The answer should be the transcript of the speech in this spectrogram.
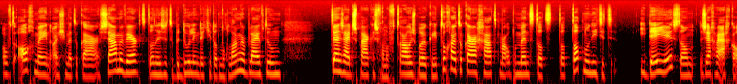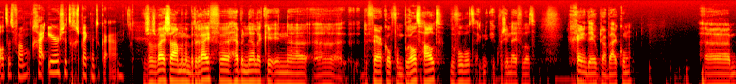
over het algemeen, als je met elkaar samenwerkt, dan is het de bedoeling dat je dat nog langer blijft doen. Tenzij er sprake is van een vertrouwensbreuk en je toch uit elkaar gaat. Maar op het moment dat dat, dat nog niet het idee is, dan zeggen we eigenlijk altijd van ga eerst het gesprek met elkaar aan. Dus als wij samen een bedrijf eh, hebben, Nelleke, in eh, eh, de verkoop van brandhout bijvoorbeeld, ik, ik verzin even wat, geen idee hoe ik daarbij kom, Ehm,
